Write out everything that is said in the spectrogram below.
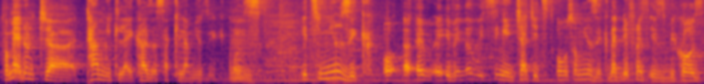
for me, I don't uh, term it like as a secular music because it's music. Or, uh, even though we sing in church, it's also music. The difference is because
